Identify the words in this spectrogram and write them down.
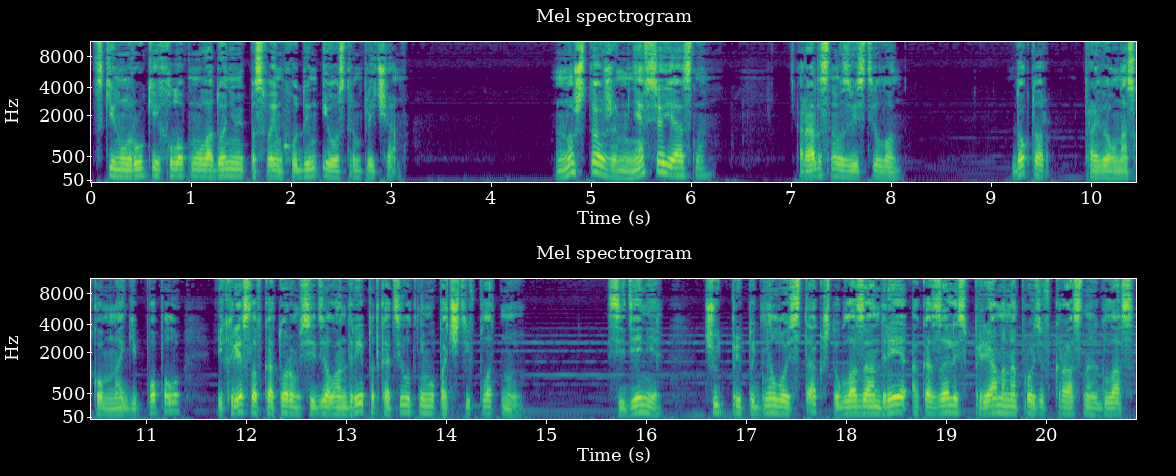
вскинул руки и хлопнул ладонями по своим худым и острым плечам. «Ну что же, мне все ясно», — радостно возвестил он. Доктор провел носком ноги по полу, и кресло, в котором сидел Андрей, подкатило к нему почти вплотную. Сиденье чуть приподнялось так, что глаза Андрея оказались прямо напротив красных глаз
